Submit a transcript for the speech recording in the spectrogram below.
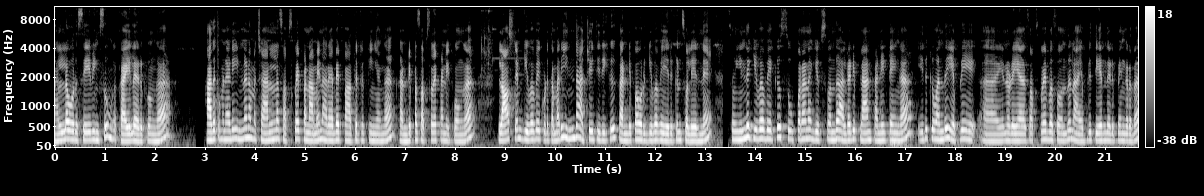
நல்ல ஒரு சேவிங்ஸும் உங்கள் கையில் இருக்குங்க. அதுக்கு முன்னாடி இன்னும் நம்ம சேனலில் சப்ஸ்கிரைப் பண்ணாமே நிறையா பேர் பார்த்துட்ருக்கீங்கங்க கண்டிப்பாக சப்ஸ்கிரைப் பண்ணிக்கோங்க. லாஸ்ட் டைம் கிவ் அவே கொடுத்த மாதிரி இந்த அச்சய திதிக்கு கண்டிப்பாக ஒரு கிவ் அவே இருக்குன்னு சொல்லியிருந்தேன். ஸோ இந்த கிவ் அவேக்கு சூப்பரான கிஃப்ட்ஸ் வந்து ஆல்ரெடி பிளான் பண்ணிட்டேங்க. இதுக்கு வந்து எப்படி என்னுடைய சப்ஸ்கிரைபர்ஸ் வந்து நான் எப்படி தேர்ந்தெடுப்பேங்கிறத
